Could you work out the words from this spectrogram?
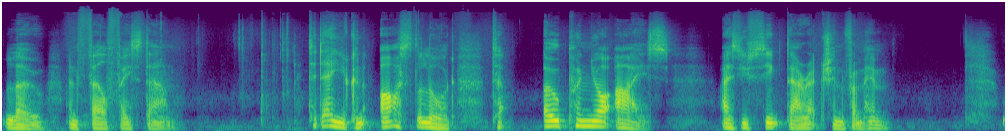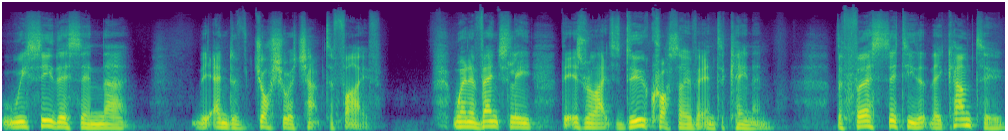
low and fell face down. Today, you can ask the Lord to open your eyes as you seek direction from him. We see this in uh, the end of Joshua chapter 5, when eventually the Israelites do cross over into Canaan. The first city that they come to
